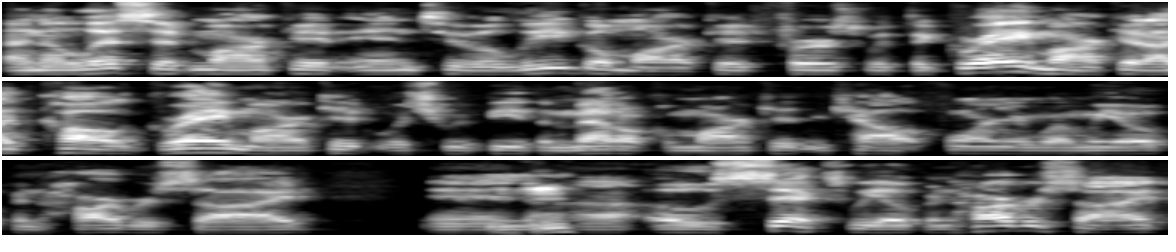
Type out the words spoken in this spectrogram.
an illicit market into a legal market first with the gray market i'd call a gray market which would be the medical market in california when we opened harborside in mm-hmm. uh, 06 we opened harborside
